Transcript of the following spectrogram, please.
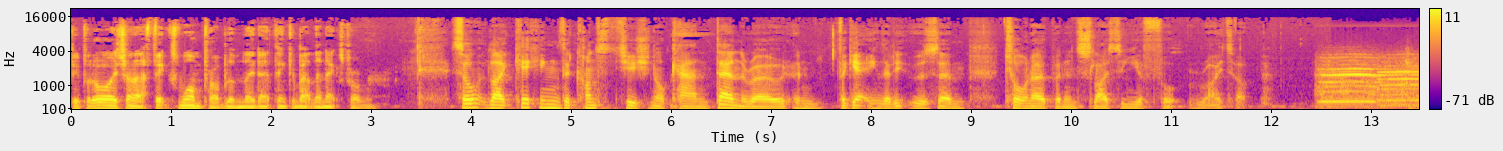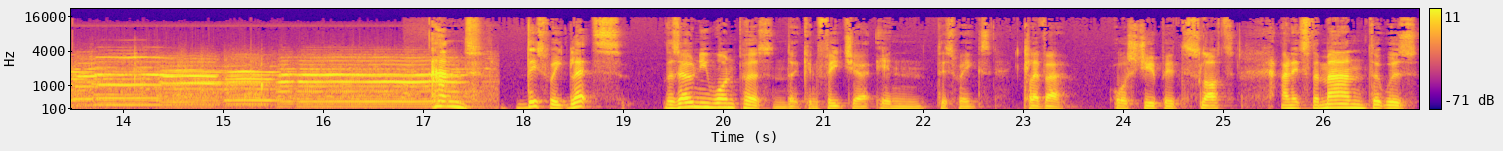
People are always trying to fix one problem, they don't think about the next problem. So, like kicking the constitutional can down the road and forgetting that it was um, torn open and slicing your foot right up. And this week, let's. There's only one person that can feature in this week's clever or stupid slot, and it's the man that was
